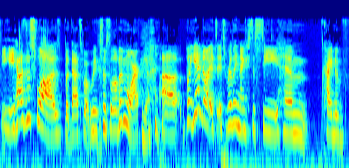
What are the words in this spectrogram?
he has his flaws. But that's what makes us a little bit more. Yeah. Uh, but yeah, no, it's it's really nice to see him kind of.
